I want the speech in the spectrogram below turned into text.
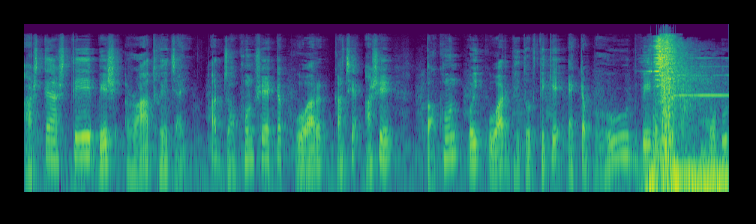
আসতে আসতে বেশ রাত হয়ে যায়। আর যখন সে একটা কুয়ার কাছে আসে, তখন ওই কুয়ার ভিতর থেকে একটা ভূত বেরিয়ে মোটুর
